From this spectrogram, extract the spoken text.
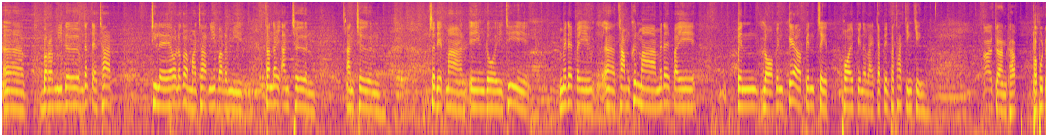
เอ่อบารมีเดิมตั้งแต่ชาติที่แล้วแล้วก็มาชาตินี้บารมีท่านได้อัญเชิญ อัญเชิญเสด็จมาเองโดยที่ไม่ได้ไปเอ่อทำขึ้นมาไม่ได้ไปเป็นหล่อเป็นแก้วเป็นเศษพลอยเป็นอะไรแต่เป็นพระธาตุจริงๆพระอาจารย์ครับพระพุทธ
